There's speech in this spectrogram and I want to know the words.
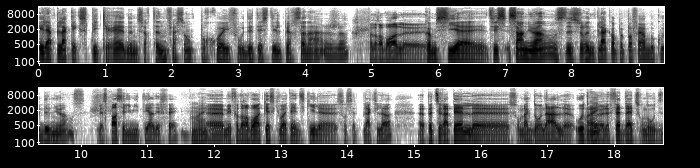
Et la plaque expliquerait d'une certaine façon pourquoi il faut détester le personnage. Il faudra voir le. Comme si, euh, sans nuance, sur une plaque, on peut pas faire beaucoup de nuances. L'espace est limité, en effet. Euh, mais il faudra voir qu'est-ce qui va être indiqué sur cette plaque-là. Euh, petit rappel euh, sur McDonald's, outre le fait d'être sur nos 10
